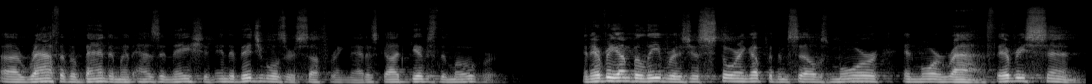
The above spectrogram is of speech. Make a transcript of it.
uh, wrath of abandonment as a nation. Individuals are suffering that as God gives them over. And every unbeliever is just storing up for themselves more and more wrath. Every sin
